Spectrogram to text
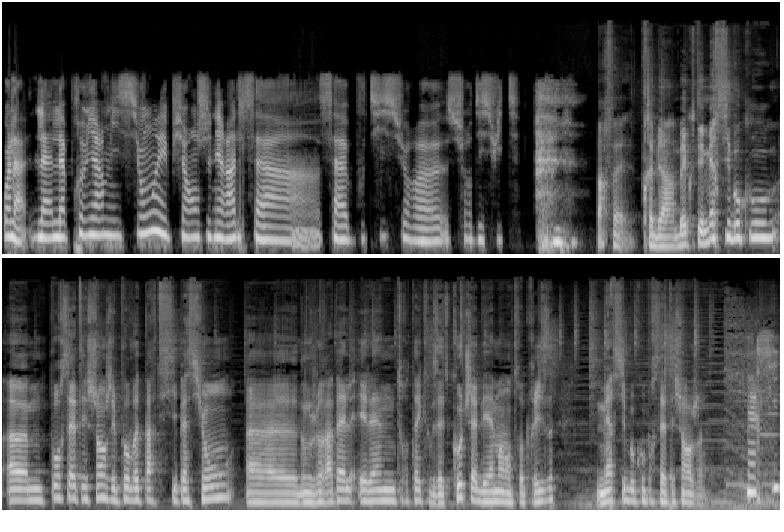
voilà, la, première mission et puis en général ça ça aboutit sur euh, sur des suites. Parfait, très bien. Bah écoutez, merci beaucoup euh, pour cet échange et pour votre participation. Euh, donc je rappelle, Hélène Tourtec, vous êtes coach ABM en entreprise. Merci beaucoup pour cet échange. Merci.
